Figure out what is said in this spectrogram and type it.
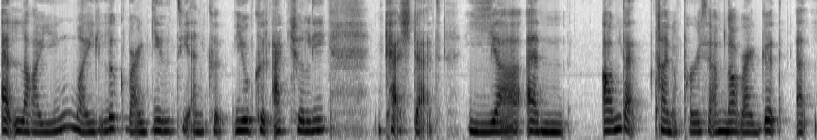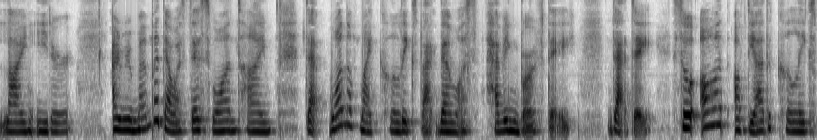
at lying might look very guilty and could you could actually catch that. Yeah, and I'm that kind of person. I'm not very good at lying either. I remember there was this one time that one of my colleagues back then was having birthday that day. So all of the other colleagues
